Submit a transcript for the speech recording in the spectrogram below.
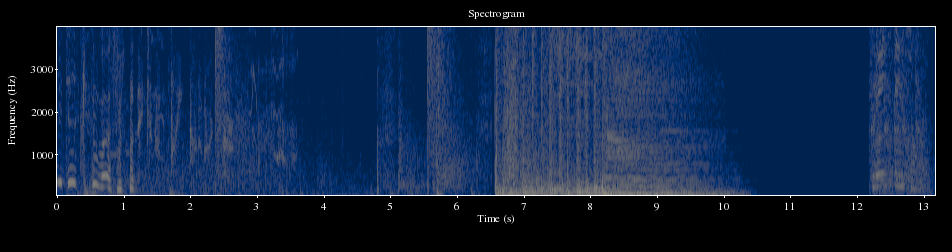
you just came over. プレイステーション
